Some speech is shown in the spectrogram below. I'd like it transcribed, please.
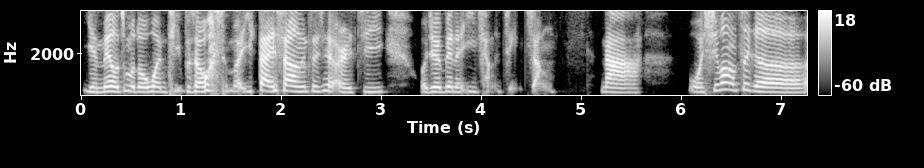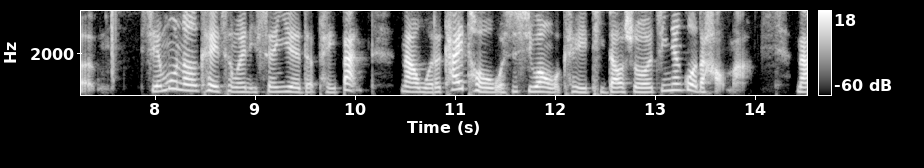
也没有这么多问题，不知道为什么一戴上这些耳机，我就会变得异常紧张。那我希望这个节目呢，可以成为你深夜的陪伴。那我的开头，我是希望我可以提到说，今天过得好吗？那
